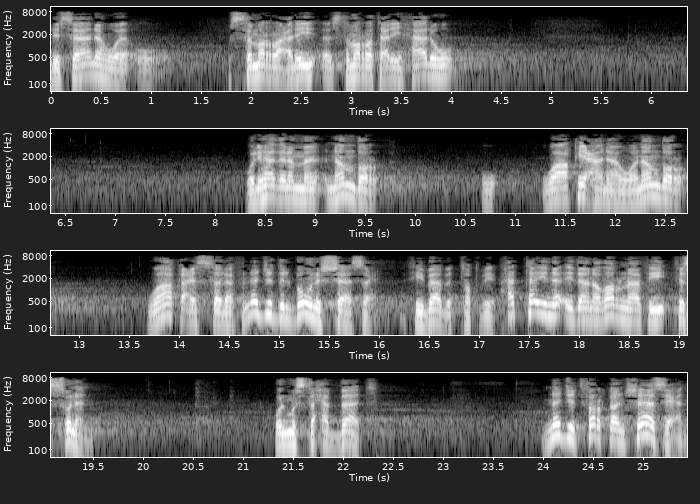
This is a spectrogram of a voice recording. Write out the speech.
لسانه واستمر عليه استمرت عليه حاله. ولهذا لما ننظر واقعنا وننظر واقع السلف نجد البون الشاسع. في باب التطبيق. حتى إذا نظرنا في في السنن والمستحبات نجد فرقا شاسعا.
